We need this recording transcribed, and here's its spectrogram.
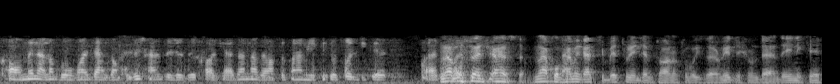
کامل الان به عنوان دندان پزشک هنوز اجازه کار کردن ندارم. فکر کنم یکی دو سال دیگه نه متوجه هستم. نه خب همینقدر که بتونید امتحاناتون بگذارونید نشون دهنده اینه که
